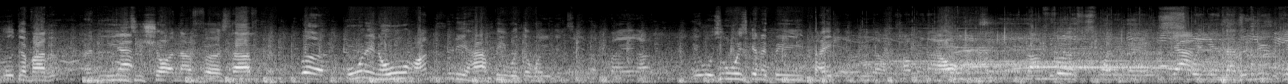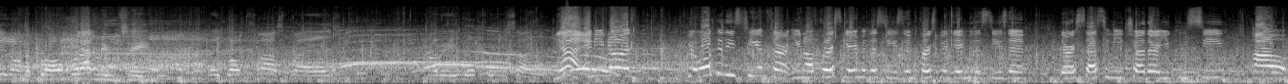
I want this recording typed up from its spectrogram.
could have had an easy yeah. shot in that first half. But all in all, I'm pretty happy with the way the team are playing. It was always going to be Bay Area coming out. That first 20 minutes, yeah. swinging. There's a new kid on the block, for that new team. They've got class players. I mean, what can you say? Yeah, and you know, both of these teams are, you know, first game of the season, first big game of the season. They're assessing each other. You can see how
